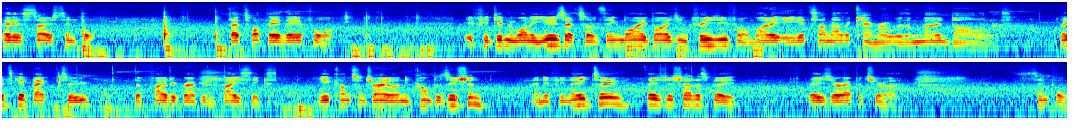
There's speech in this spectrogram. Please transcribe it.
It is so simple. That's what they're there for if you didn't want to use that sort of thing why buy Fujifilm why don't you get some other camera with a mode dial on it? Let's get back to the photographic basics. You concentrate on your composition and if you need to there's your shutter speed. There's your aperture. Simple.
